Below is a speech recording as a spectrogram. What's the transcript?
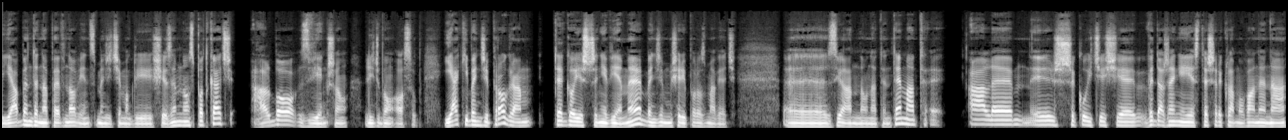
Ja będę na pewno, więc będziecie mogli się ze mną spotkać albo z większą liczbą osób. Jaki będzie program, tego jeszcze nie wiemy. Będziemy musieli porozmawiać e, z Joanną na ten temat ale y, szykujcie się. Wydarzenie jest też reklamowane na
